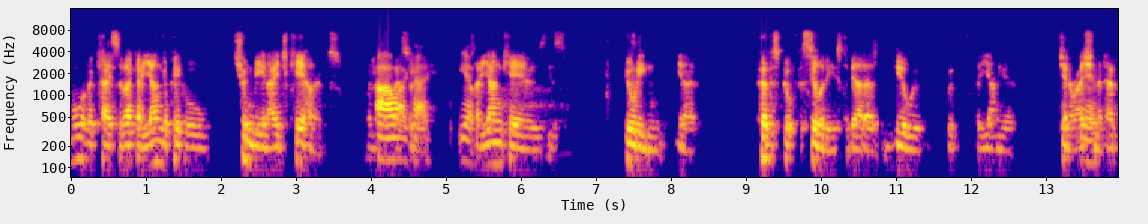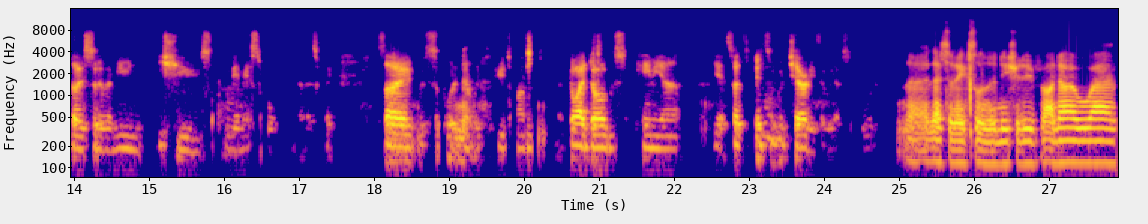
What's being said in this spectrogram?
more of a case of okay, younger people shouldn't be in aged care homes. Oh, that sort of- okay. Yep. So Youngcare is, is building, you know, purpose-built facilities to be able to deal with with the younger generation Yeah. that have those sort of immune issues with MS or of thing. So we've supported that with a few times. Guide dogs, leukemia. Yeah, so it's been some good charities that we have supported. That's an excellent initiative. I know uh,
